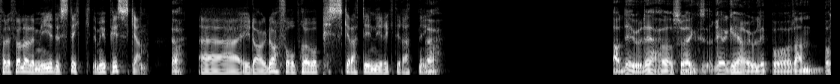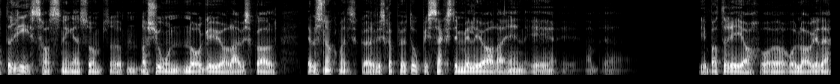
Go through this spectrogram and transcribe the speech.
For jeg føler det er mye det stikk, det er mye pisken ja. i dag, da, for å prøve å piske dette inn i riktig retning. Ja. Ja, det er jo det. Altså, jeg reagerer jo litt på den batterisatsingen som, som nasjonen Norge gjør. der vi skal, Det er vel snakk om at vi skal, putte opp i 60 milliarder inn i, i, i batterier og, og, lage det.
